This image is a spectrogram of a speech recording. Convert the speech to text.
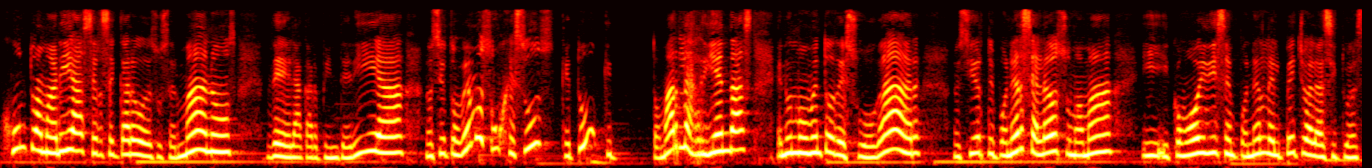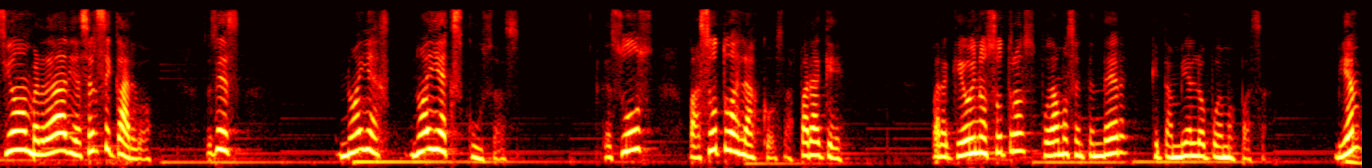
junto a María, hacerse cargo de sus hermanos, de la carpintería, ¿no es cierto? Vemos un Jesús que tuvo que tomar las riendas en un momento de su hogar, ¿no es cierto? Y ponerse al lado de su mamá y, como hoy dicen, ponerle el pecho a la situación, ¿verdad? Y hacerse cargo. Entonces, no hay, no hay excusas. Jesús pasó todas las cosas. ¿Para qué? Para que hoy nosotros podamos entender que también lo podemos pasar. ¿Bien?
